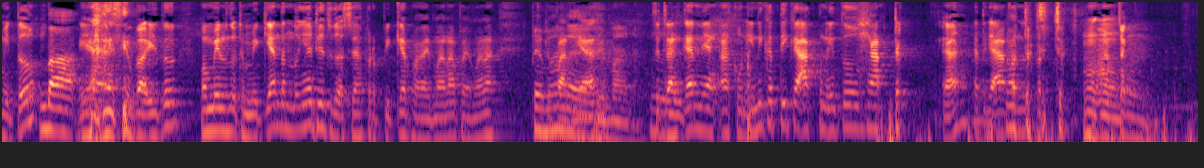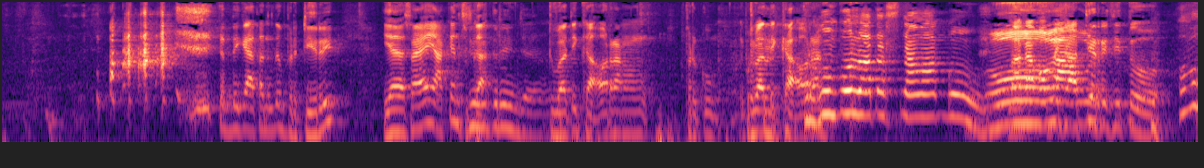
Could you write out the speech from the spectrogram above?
itu Mbak. ya si mbak itu memilih untuk demikian tentunya dia juga sudah berpikir bagaimana bagaimana Bagaimana depannya ya? Bagaimana? sedangkan yang akun ini ketika akun itu ngadek ya ketika akun itu Ngadek, ber- jejek. Mm-mm. Ngaceng. ketika akun itu berdiri ya saya yakin juga dua tiga orang berkum dua tiga orang Berkumpul atas namaku. Oh, maka Covid ngawur. hadir di situ Apa?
